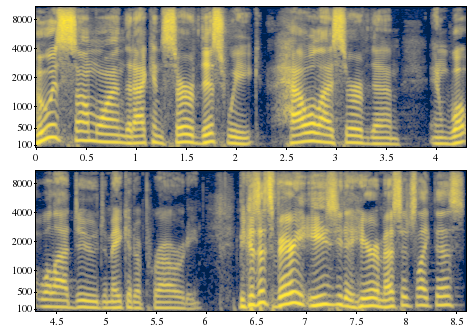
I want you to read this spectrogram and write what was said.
Who is someone that I can serve this week? How will I serve them? And what will I do to make it a priority? Because it's very easy to hear a message like this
